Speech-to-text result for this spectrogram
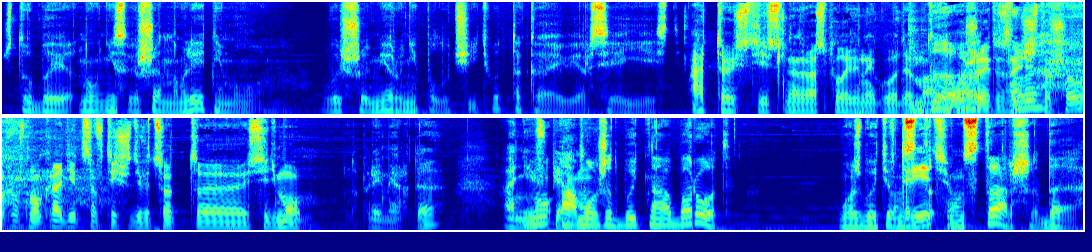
чтобы, ну, несовершеннолетнему высшую меру не получить. Вот такая версия есть. А то есть, если на два с половиной года Да, моложе, это значит, да. что Шолохов мог родиться в 1907, например, да? А не ну, в пятом. а может быть наоборот. Может быть, он, третьем? он старше, да.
